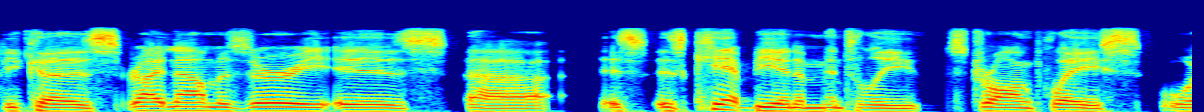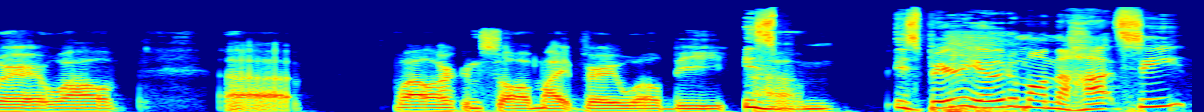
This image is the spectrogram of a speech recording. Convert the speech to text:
Because right now Missouri is uh, is is can't be in a mentally strong place where while uh, while Arkansas might very well be. Is- um, is Barry Odom on the hot seat?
